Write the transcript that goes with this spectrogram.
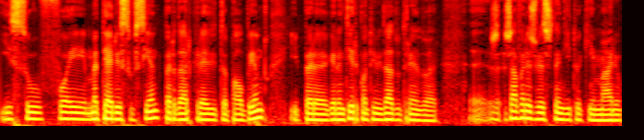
isso foi matéria suficiente para dar crédito a Paulo Bento e para garantir a continuidade do treinador. Eh, já várias vezes tenho dito aqui, Mário,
